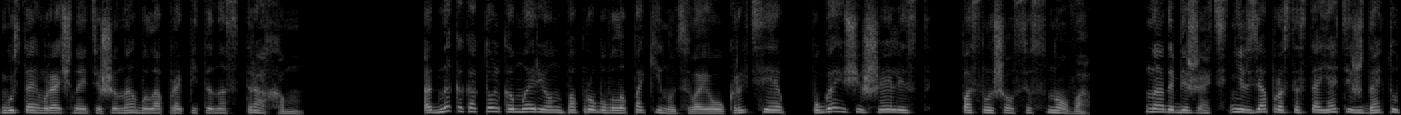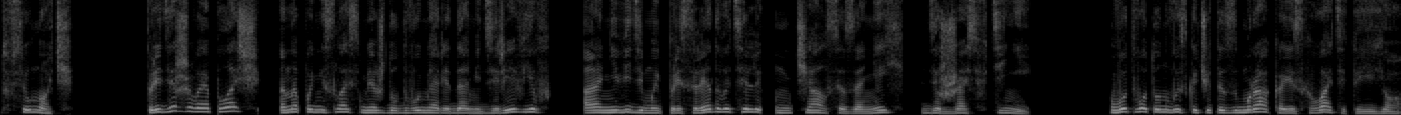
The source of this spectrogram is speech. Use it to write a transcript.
Густая мрачная тишина была пропитана страхом. Однако, как только Мэрион попробовала покинуть свое укрытие, пугающий шелест послышался снова. «Надо бежать, нельзя просто стоять и ждать тут всю ночь». Придерживая плащ, она понеслась между двумя рядами деревьев а невидимый преследователь мчался за ней, держась в тени. Вот-вот он выскочит из мрака и схватит ее.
